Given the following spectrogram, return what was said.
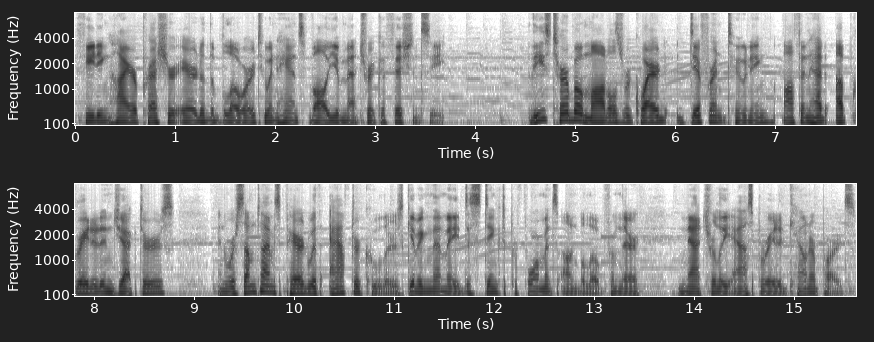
feeding higher pressure air to the blower to enhance volumetric efficiency. These turbo models required different tuning, often had upgraded injectors, and were sometimes paired with aftercoolers, giving them a distinct performance envelope from their naturally aspirated counterparts.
